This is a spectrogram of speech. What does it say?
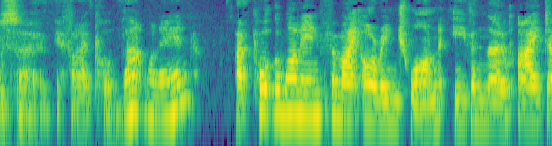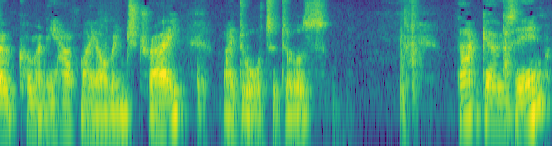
So if I put that one in, I've put the one in for my orange one, even though I don't currently have my orange tray. My daughter does. That goes in.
